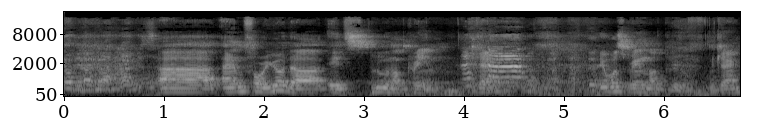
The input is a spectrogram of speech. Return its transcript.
Uh, and for Yoda, it's blue, not green. Okay? It was green, not blue. Okay?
